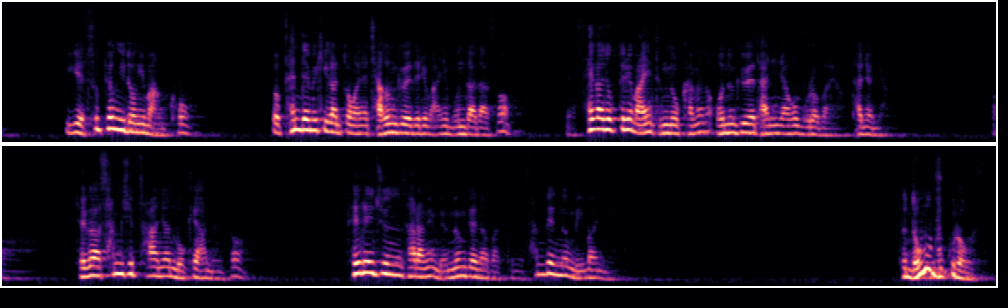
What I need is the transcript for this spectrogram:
예. 이게 수평 이동이 많고 또 팬데믹 기간 동안에 작은 교회들이 많이 문 닫아서 예, 새 가족들이 많이 등록하면 어느 교회 다니냐고 물어봐요. 다녔냐고. 어, 제가 34년 목회하면서 세례 준 사람이 몇 명 되나 봤더니 300명 미만이에요. 전 너무 부끄러웠어요.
